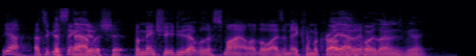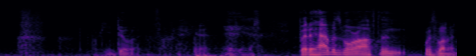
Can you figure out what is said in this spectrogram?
Yeah, that's a good establish thing to do. it. But make sure you do that with a smile, otherwise it may come Oh across yeah, of course. I'm just be like, "Fuck you doing?" Yeah. idiot. But it happens more often. with women.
